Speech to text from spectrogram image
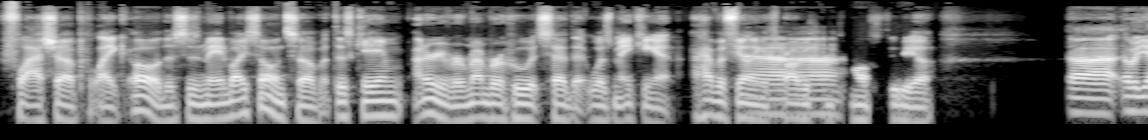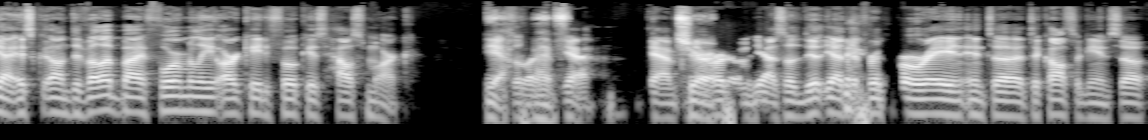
flash up like, oh, this is made by so and so. But this game, I don't even remember who it said that was making it. I have a feeling it's probably uh, a small studio. Uh, oh yeah, it's uh, developed by formerly arcade focused Mark. Yeah, so, like, yeah, yeah, I'm sure. Yeah, so the, yeah, the first foray into to console games. So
